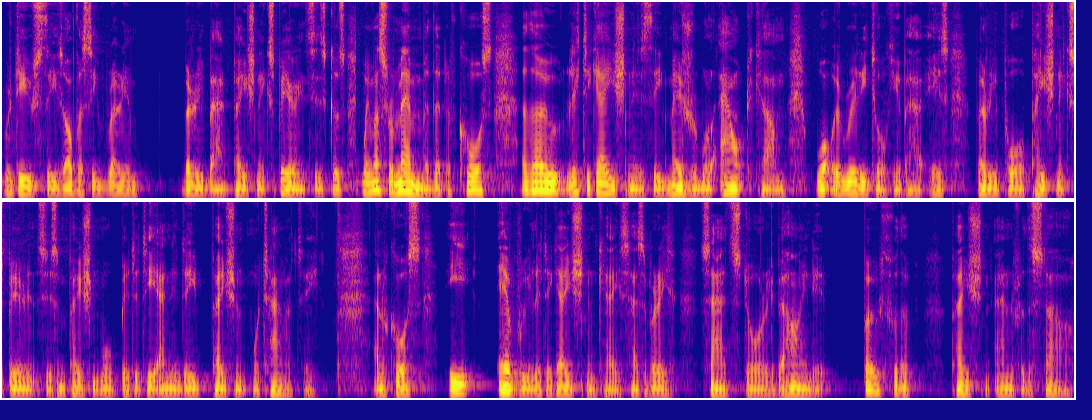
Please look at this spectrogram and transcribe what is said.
reduce these obviously very very bad patient experiences because we must remember that, of course, although litigation is the measurable outcome, what we're really talking about is very poor patient experiences and patient morbidity and indeed patient mortality. And of course, every litigation case has a very sad story behind it, both for the patient and for the staff.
